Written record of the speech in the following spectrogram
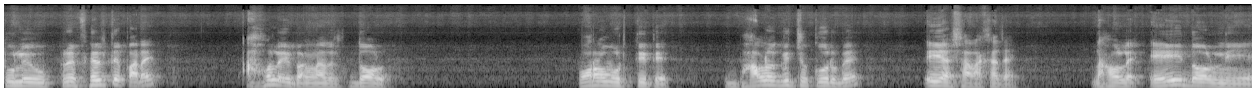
তুলে উপরে ফেলতে পারে, তাহলেই বাংলাদেশ দল পরবর্তীতে ভালো কিছু করবে, এই আশা রাখা যায়। না হলে এই দল নিয়ে,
